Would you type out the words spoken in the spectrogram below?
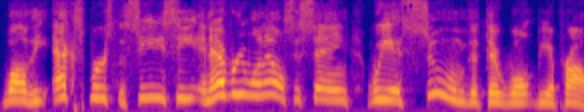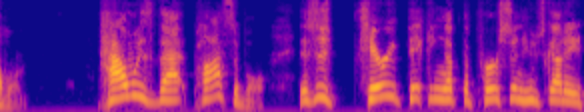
while the experts, the CDC, and everyone else is saying we assume that there won't be a problem. How is that possible? This is cherry picking up the person who's got a,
